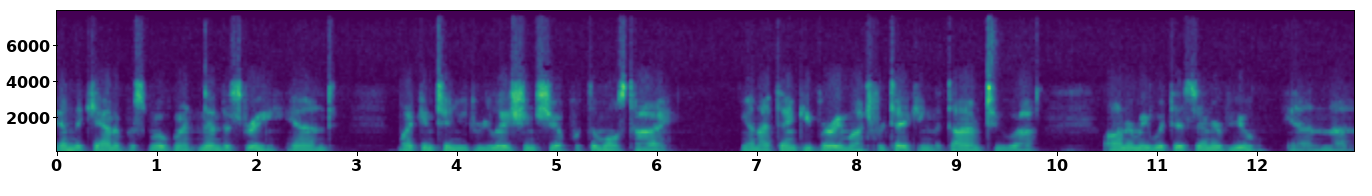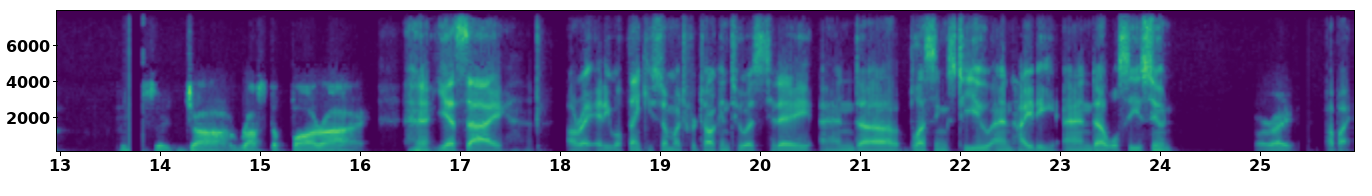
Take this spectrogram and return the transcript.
in the cannabis movement and industry and my continued relationship with the Most High. And I thank you very much for taking the time to uh, honor me with this interview and uh, say, Jah Rastafari. yes, I. All right, Eddy. Well, thank you so much for talking to us today, and uh, blessings to you and Heidi. And uh, we'll see you soon. All right. Bye bye.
